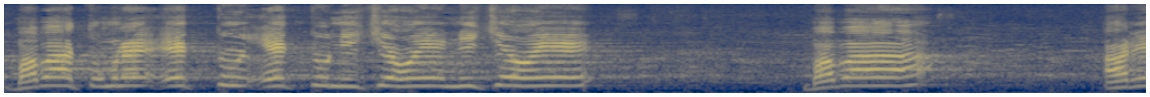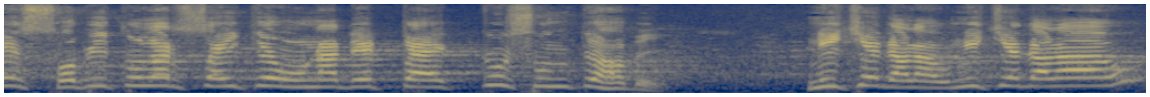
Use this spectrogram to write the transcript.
বাবা, তোমরা একটু একটু নিচে হয়ে নিচে হয়ে। বাবা, আরে ছবি তোলার সাইতে ওনাদেরটা একটু শুনতে হবে। নিচে দাঁড়াও নিচে দাঁড়াও।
